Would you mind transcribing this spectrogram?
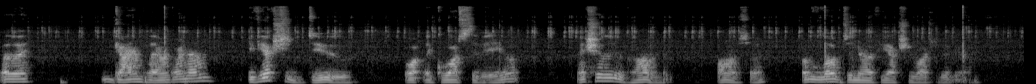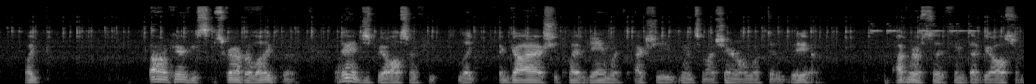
By the way, guy I'm playing with right now if you actually do, like watch the video, make sure to leave a comment. Honestly, I'd love to know if you actually watch the video. Like, I don't care if you subscribe or like, but I think it'd just be awesome if you, like a guy I actually played a game with actually went to my channel and looked at the video. I personally think that'd be awesome.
